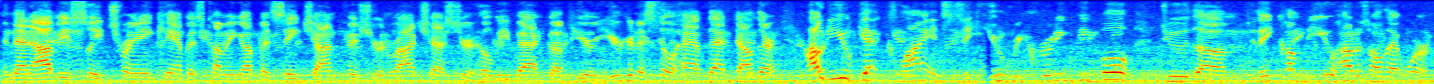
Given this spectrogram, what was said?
And then obviously training camp is coming up at St. John Fisher in Rochester. He'll be back up here. You're going to still have that down there. How do you get clients? Is it you recruiting people? Do the, um, do they come to you? How does all that work?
